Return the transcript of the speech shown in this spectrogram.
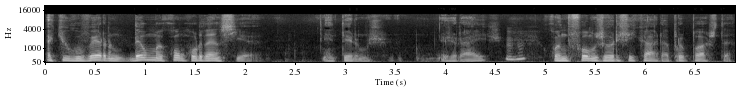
a que o governo deu uma concordância em termos gerais, uhum. quando fomos verificar a proposta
